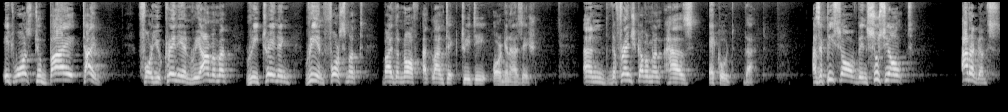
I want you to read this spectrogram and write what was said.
It was to buy time for Ukrainian rearmament, retraining, reinforcement by the North Atlantic Treaty Organization. And the French government has echoed that. As a piece of insouciant arrogance,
